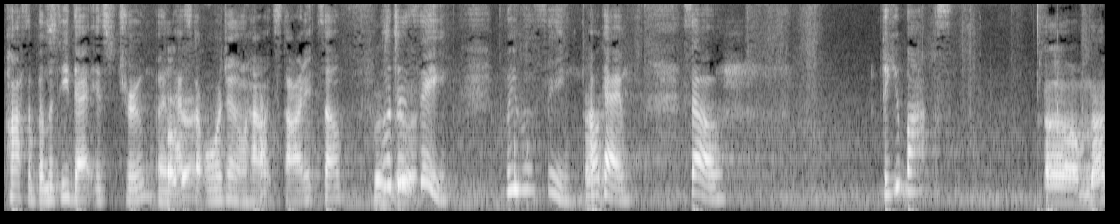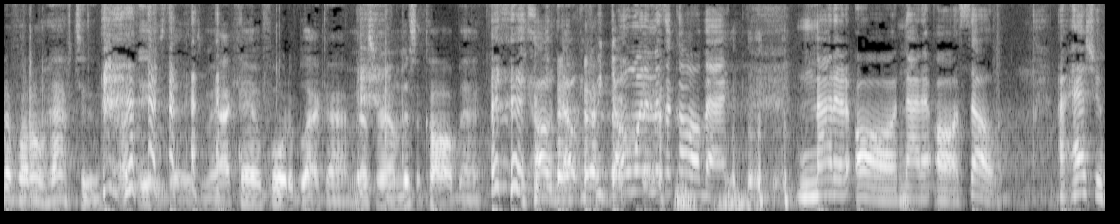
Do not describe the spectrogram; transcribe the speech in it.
possibility that it's true, and that's the origin or how it started. So we'll do just it. see. We will see. All right. Okay. So, do you box? Um, not if I don't have to. Not these days, man. I can't afford a black eye. Mess around, miss a call back. oh, don't, we don't want to miss a call back. Not at all. Not at all. So, I asked you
